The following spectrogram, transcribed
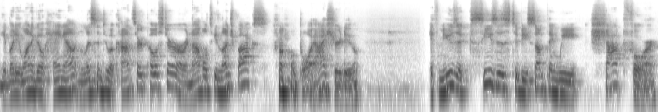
Anybody want to go hang out and listen to a concert poster or a novelty lunchbox? Oh boy, I sure do. If music ceases to be something we shop for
